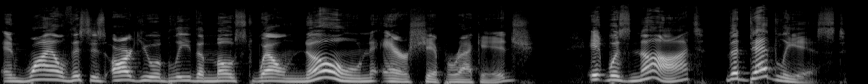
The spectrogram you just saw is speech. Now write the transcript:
And while this is arguably the most well known airship wreckage, it was not the deadliest.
